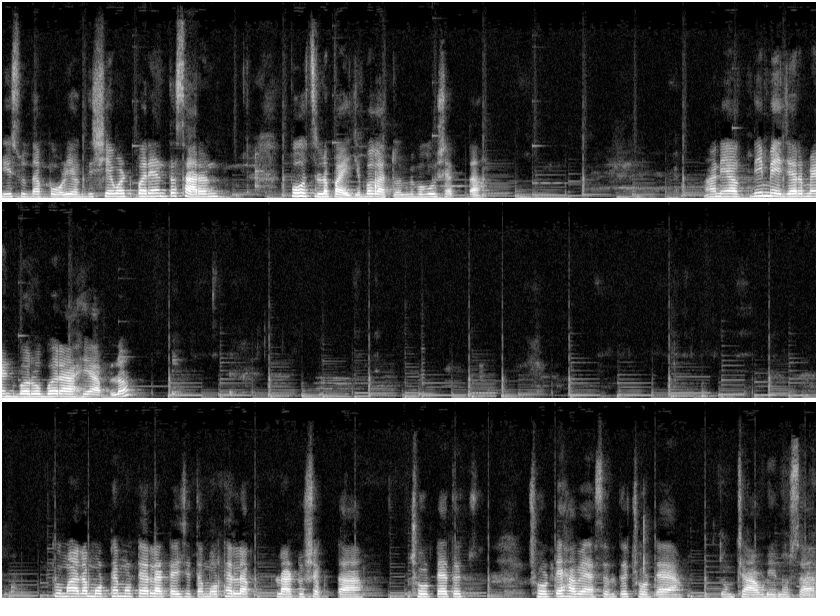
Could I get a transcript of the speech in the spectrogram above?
ही सुद्धा पोळी अगदी शेवटपर्यंत सारण पोहोचलं पाहिजे. बघा तुम्ही. बघू शकता. आणि अगदी मेजरमेंट बरोबर आहे आपलं. तुम्हाला मोठ्या मोठ्या लाटायचे तर मोठ्या ला लाटू शकता. छोट्या तर छोट्या हव्या असेल तर छोट्या तुमच्या आवडीनुसार.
